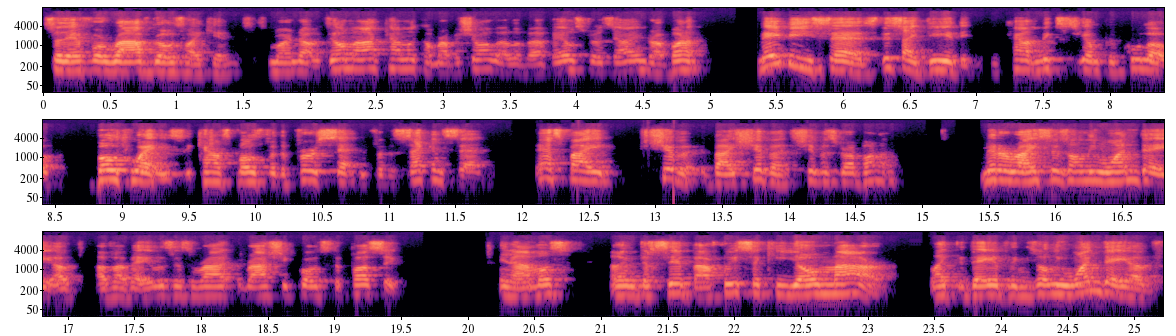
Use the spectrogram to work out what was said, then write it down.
So therefore, Rav goes like him. Maybe he says this idea that you can count mixed Yom Kikulo both ways. It counts both for the first set and for the second set. That's by Shiva, by Shiva, Shiva's Rabbanan. Midaraisa is only one day of, of Avelis, as Rashi quotes the Pasuk in Amos. Like the day of things, only one day of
